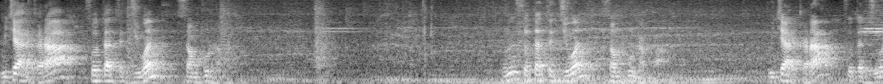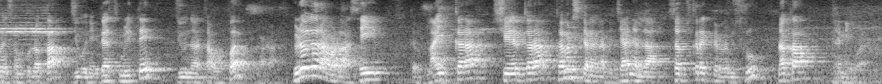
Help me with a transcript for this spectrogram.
विचार करा स्वतःचं जीवन संपू नका. म्हणून स्वतःचं जीवन संपू नका. विचार करा स्वतःचं जीवन संपू नका. जीवन एकदाच मिळते जीवनाचा वापर करा. व्हिडिओ जर आवडला असेल तर लाईक करा शेअर करा. कमेंट्स करा आपल्या चॅनलला सबस्क्राईब करायला विसरू नका. धन्यवाद.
